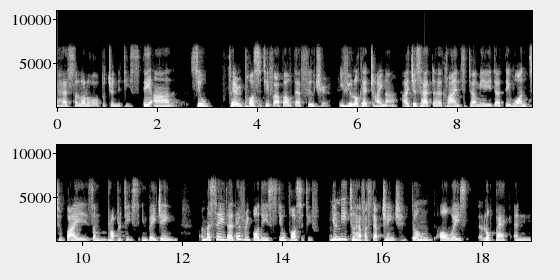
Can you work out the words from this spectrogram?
has a lot of opportunities. They are still very positive about their future. If you look at China, I just had a client tell me that they want to buy some properties in Beijing. I must say that everybody is still positive. You need to have a step change. Don't always look back and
